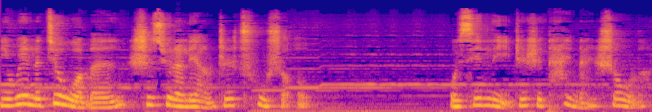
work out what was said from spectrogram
你为了救我们失去了两只触手，我心里真是太难受了。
